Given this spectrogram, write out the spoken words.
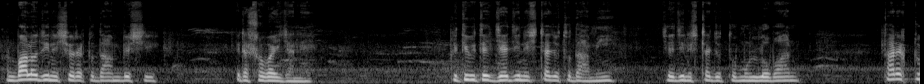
কারণ ভালো জিনিসের একটু দাম বেশি, এটা সবাই জানে। পৃথিবীতে যে জিনিসটা যত দামি যে জিনিসটা যত মূল্যবান, তার একটু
